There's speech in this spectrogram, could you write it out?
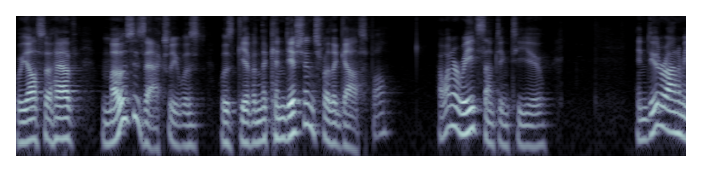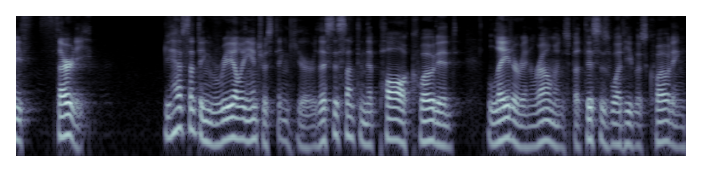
We also have Moses actually was, was given the conditions for the gospel. I want to read something to you. In Deuteronomy 30, you have something really interesting here. This is something that Paul quoted later in Romans, but this is what he was quoting.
